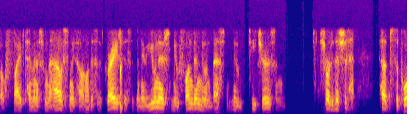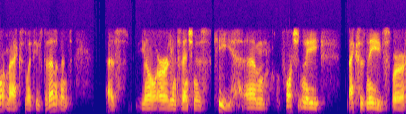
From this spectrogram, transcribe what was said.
about five, ten minutes from the house, and we thought, oh, this is great. This is a new unit, new funding, new investment, new teachers, and surely this should help support Max with his development. As you know, early intervention is key. Um, unfortunately, Max's needs were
